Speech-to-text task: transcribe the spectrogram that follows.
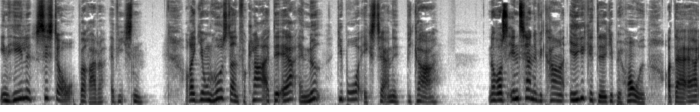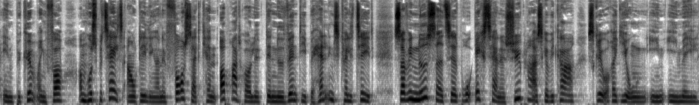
end hele sidste år, beretter avisen. Og Region Hovedstaden forklarer, at det er af nød, de bruger eksterne vikarer. Når vores interne vikar ikke kan dække behovet, og der er en bekymring for, om hospitalsafdelingerne fortsat kan opretholde den nødvendige behandlingskvalitet, så er vi nødsaget til at bruge eksterne sygeplejerske vikarer, skriver regionen i en e-mail.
